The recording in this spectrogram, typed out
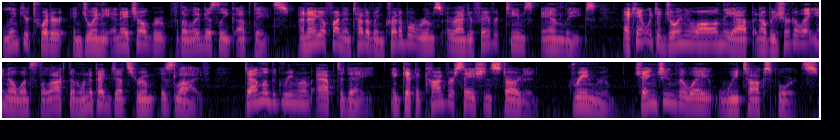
link your Twitter, and join the NHL group for the latest league updates. I know you'll find a ton of incredible rooms around your favorite teams and leagues. I can't wait to join you all in the app, and I'll be sure to let you know once the Locked On Winnipeg Jets room is live. Download the Green Room app today and get the conversation started. Green Room, changing the way we talk sports.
